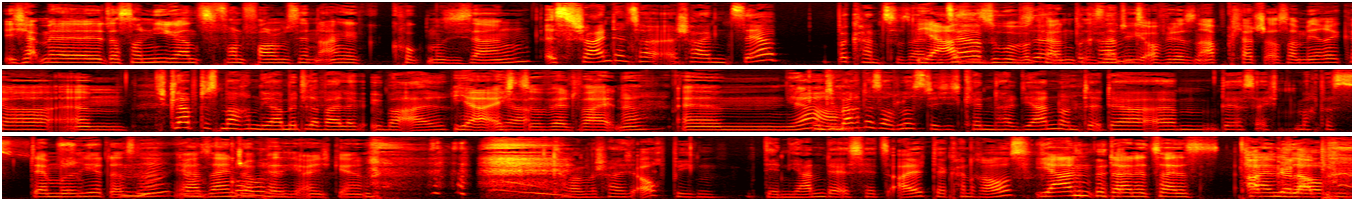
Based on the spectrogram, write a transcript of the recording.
Ich habe mir das noch nie ganz von vorne bis hinten angeguckt, muss ich sagen. Es scheint anscheinend sehr bekannt zu sein. Ja, sehr, ist super sehr bekannt. Das ist natürlich auch wieder so ein Abklatsch aus Amerika. Ähm, Ich glaube, das machen ja mittlerweile überall. ja, echt Ja. so weltweit, ne? Ähm, ja. Und die machen das auch lustig. Ich kenne halt Jan und der, der, ähm, der ist echt, macht das. der moderiert das, ne? Mhm, Ja, der seinen Job hätte ich eigentlich gern. Kann man wahrscheinlich auch biegen. Den Jan, der ist jetzt alt, der kann raus. Jan, deine Zeit ist time's up. Abgelaufen.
